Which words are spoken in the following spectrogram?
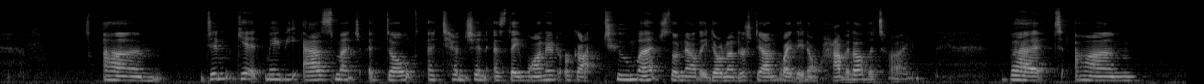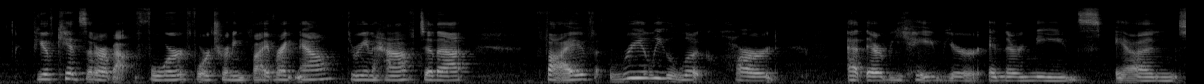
Um, didn't get maybe as much adult attention as they wanted or got too much, so now they don't understand why they don't have it all the time. But um, if you have kids that are about four, four turning five right now, three and a half to that five, really look hard at their behavior and their needs. And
